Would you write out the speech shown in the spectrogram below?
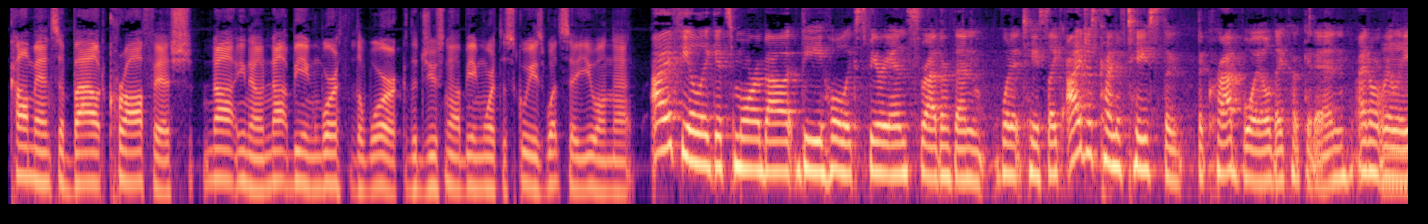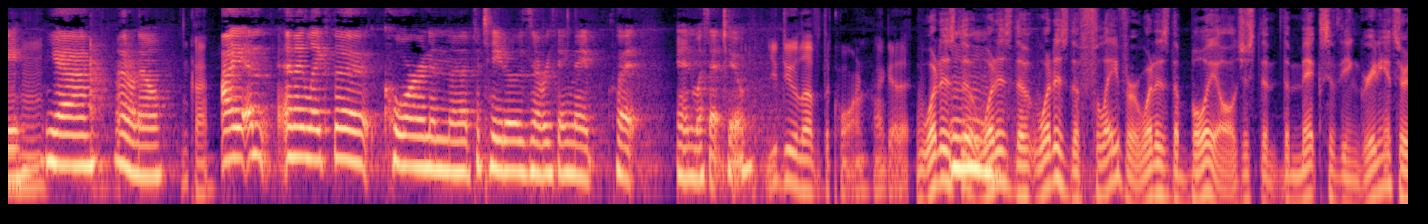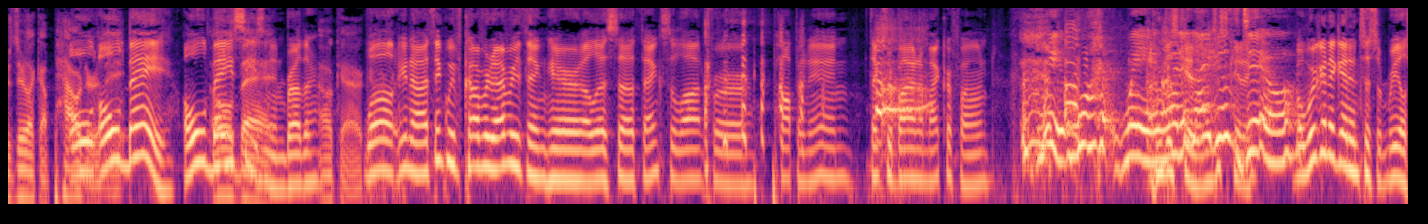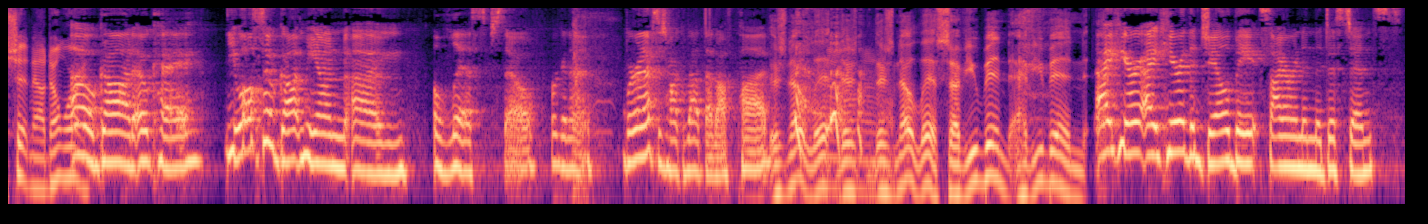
comments about crawfish not, you know, not being worth the work, the juice not being worth the squeeze. What say you on that? I feel like it's more about the whole experience rather than what it tastes like. I just kind of taste the, the crab boil they cook it in. I don't really, mm-hmm. yeah, I don't know. Okay. I and and I like the corn and the potatoes and everything they put in with it too. You do love the corn. I get it. What is Mm-hmm. the what is the what is the flavor? What is the boil? Just the the mix of the ingredients, or is there like a powder? Old, Old Bay. Old Bay Old Bay. seasoning, brother. Okay, okay, Well, you know, I think we've covered everything here, Alyssa. Thanks a lot for popping in. Thanks for buying a microphone. Wait, what? Wait, what just did. I I'm just, do? But we're going to get into some real shit now. Don't worry. Oh God, okay. You also got me on um, a list, so we're gonna we're gonna have to talk about that off pod. There's no list. There's there's no list. So have you been? Have you been? I hear I hear the jailbait siren in the distance.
